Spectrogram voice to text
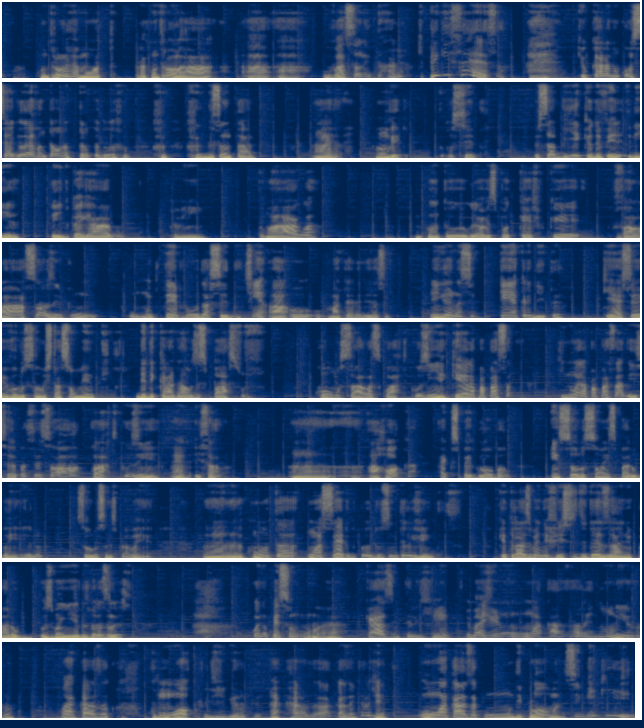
controle remoto para controlar a, a, o vaso sanitário. Que preguiça é essa? que o cara não consegue levantar uma tampa do, do sanitário. Ai, ai. Vamos ver aqui. Tô com sede. Eu sabia que eu deveria ter ido pegar água pra mim tomar água enquanto eu gravo esse podcast, porque falar sozinho por, por muito tempo dá sede. Tinha a, o, a matéria diz assim: engana-se quem acredita que essa evolução está somente dedicada aos espaços como salas, quarto e cozinha, que era para passar que não era para passar disso, era para ser só quarto e cozinha, é, e sala. Ah, a Roca XP Global em soluções para o banheiro, soluções para o banheiro, uh, conta uma série de produtos inteligentes que traz benefícios de design para o, os banheiros brasileiros. Quando eu penso uh, casa inteligente, eu imagino uma casa de um livro, uma casa com um óculos gigante na casa, uma casa inteligente. Uma casa com um diploma, se bem que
